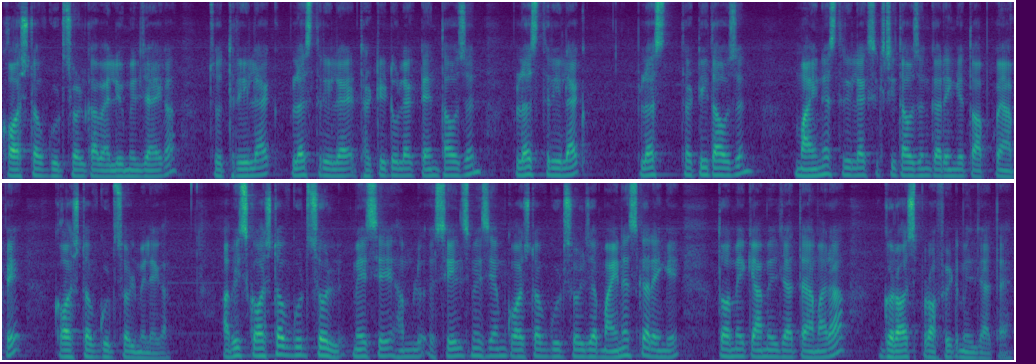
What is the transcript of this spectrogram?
कॉस्ट ऑफ़ गुड सोल्ड का वैल्यू मिल जाएगा तो three lakh plus three lakh thirty two lakh ten thousand plus three lakh plus thirty thousand minus three lakh sixty thousand करेंगे तो आपको यहाँ पे कॉस्ट ऑफ़ गुड सोल्ड मिलेगा। अब इस कॉस्ट ऑफ़ गुड सोल्ड में से हम सेल्स में से हम कॉस्ट ऑफ़ गुड सोल्ड जब माइनस करेंगे तो हमें क्या मिल जाता है? हमारा ग्रॉस प्रॉफिट मिल जाता है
